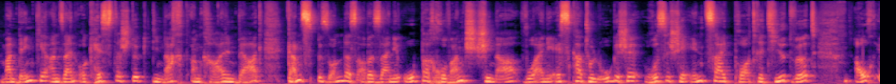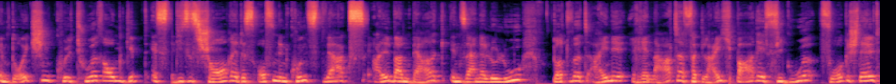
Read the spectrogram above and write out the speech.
man denke an sein Orchesterstück Die Nacht am Kahlen Berg, ganz besonders aber seine Oper Chovanschina, wo eine eskatologische russische Endzeit porträtiert wird. Auch im deutschen Kulturraum gibt es dieses Genre des offenen Kunstwerks Alban Berg in seiner Lulu Dort wird eine Renata vergleichbare Figur vorgestellt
